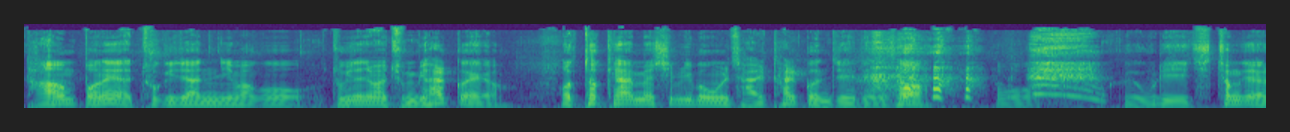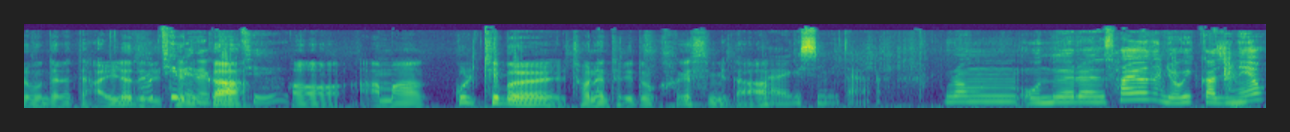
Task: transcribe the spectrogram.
다음번에 조 기자님하고 조 기자님하고 준비할 거예요. 어떻게 하면 실비보험을 잘 탈 건지에 대해서 어, 그 우리 시청자 여러분들한테 알려드릴 꿀팁이네, 테니까 꿀팁. 어, 아마 꿀팁을 전해드리도록 하겠습니다. 알겠습니다. 그럼 오늘은 사연은 여기까지네요.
